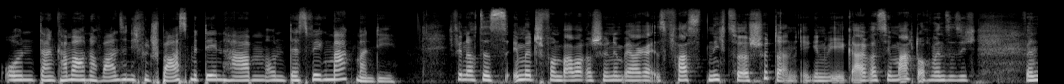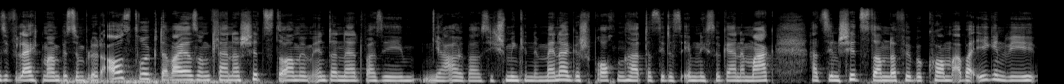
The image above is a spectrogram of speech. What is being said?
Und dann kann man auch noch wahnsinnig viel Spaß mit denen haben. Und deswegen mag man die. Ich finde auch, das Image von Barbara Schöneberger ist fast nicht zu erschüttern, irgendwie, egal was sie macht, auch wenn sie sich, wenn sie vielleicht mal ein bisschen blöd ausdrückt. Da war ja so ein kleiner Shitstorm im Internet, weil sie ja über sich schminkende Männer gesprochen hat, dass sie das eben nicht so gerne mag, hat sie einen Shitstorm dafür bekommen, aber irgendwie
